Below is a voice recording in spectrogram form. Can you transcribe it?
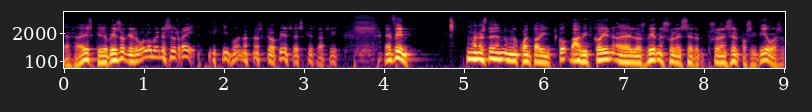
Ya sabéis que yo pienso que el volumen es el rey. Y bueno, no es que lo piense, es que es así. En fin, bueno, esto en cuanto a Bitcoin, eh, los viernes suelen ser, suelen ser positivos.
